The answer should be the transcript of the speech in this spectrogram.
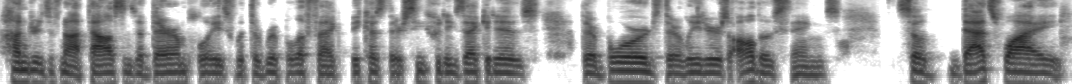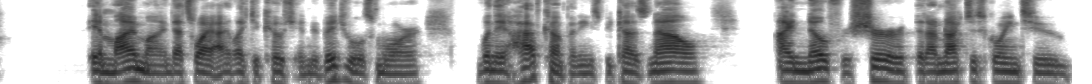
hundreds, if not thousands, of their employees with the ripple effect because they're C suite executives, their boards, their leaders, all those things. So that's why in my mind, that's why I like to coach individuals more when they have companies because now I know for sure that I'm not just going to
